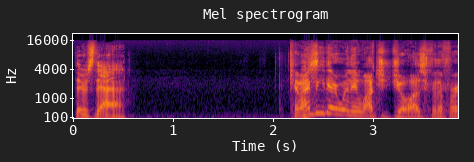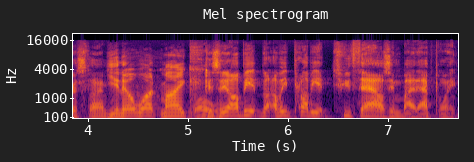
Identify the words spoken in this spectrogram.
there's that. Can I be there when they watch Jaws for the first time? You know what, Mike? Because I'll be I'll be probably at two thousand by that point.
